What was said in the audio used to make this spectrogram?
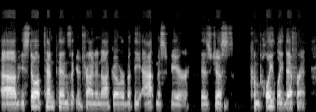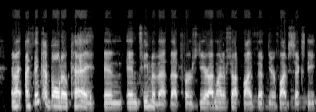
Um, you still have 10 pins that you're trying to knock over, but the atmosphere is just completely different. And I, I think I bowled okay in in team event that first year. I might have shot 550 or 560,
